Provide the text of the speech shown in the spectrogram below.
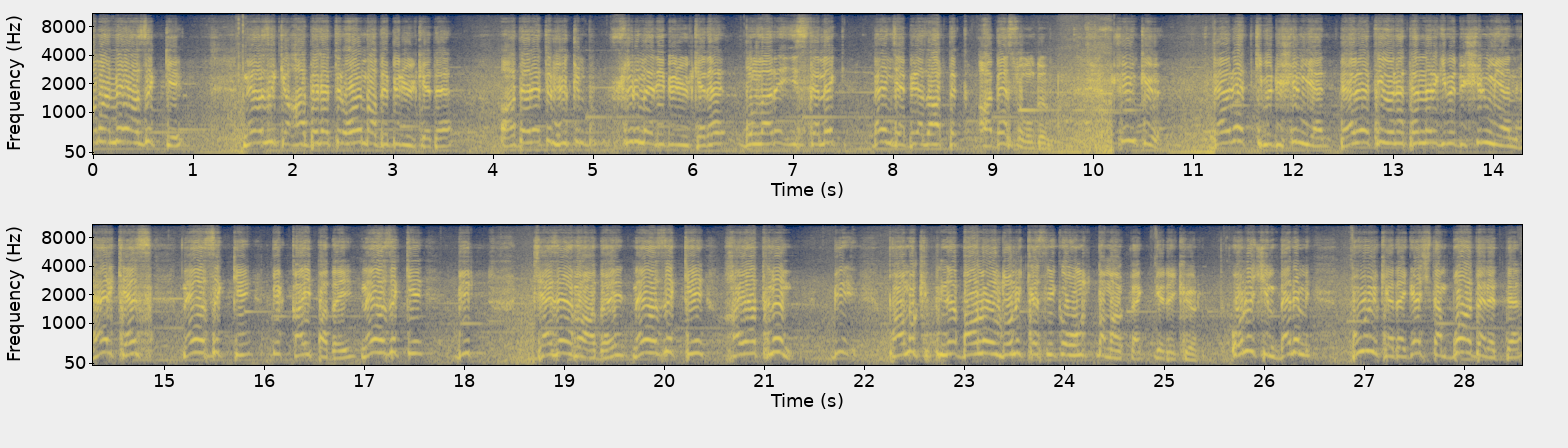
Ama ne yazık ki ne yazık ki adaletin olmadığı bir ülkede adaletin hüküm sürmediği bir ülkede bunları istemek bence biraz artık abes oldu. Çünkü devlet gibi düşünmeyen, devleti yönetenler gibi düşünmeyen herkes ne yazık ki bir kayıp adayı, ne yazık ki bir cezaevi adayı, ne yazık ki hayatının bir pamuk ipine bağlı olduğunu kesinlikle unutmamak gerekiyor. Onun için benim bu ülkede gerçekten bu adalette,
